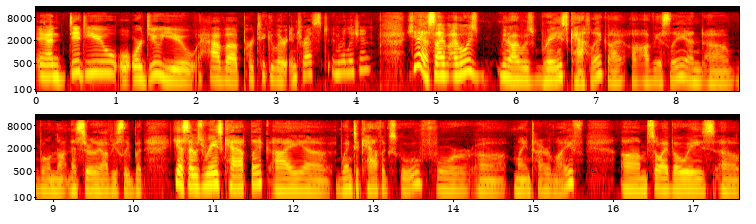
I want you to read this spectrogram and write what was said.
And did you or do you have a particular interest in religion? Yes, I've, I've always, you know, I was raised Catholic, I, obviously, and uh, well, not necessarily obviously, but yes, I was raised Catholic. I uh, went to Catholic school for uh, my entire life. Um, so I've always uh,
